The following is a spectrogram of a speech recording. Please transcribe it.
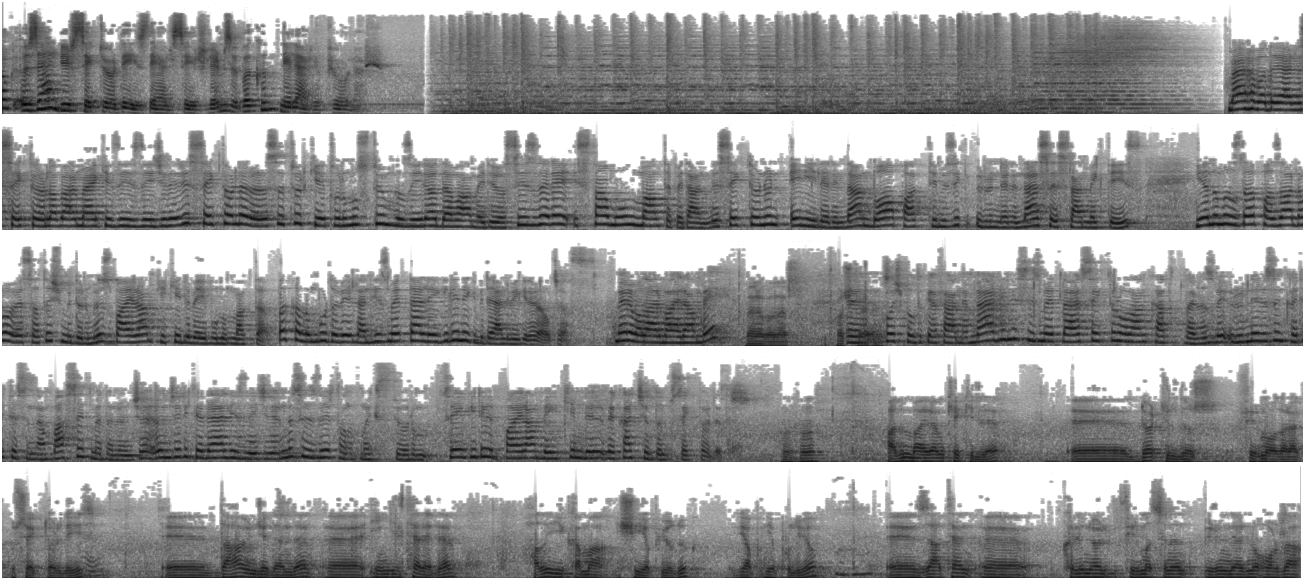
çok özel bir sektördeyiz değerli seyircilerimiz ve bakın neler yapıyorlar. Merhaba değerli Sektör Haber Merkezi izleyicileri. Sektörler arası Türkiye turumuz tüm hızıyla devam ediyor. Sizlere İstanbul Maltepe'den ve sektörünün en iyilerinden Doğa Park temizlik ürünlerinden seslenmekteyiz. Yanımızda pazarlama ve satış müdürümüz Bayram Kekilli Bey bulunmakta. Bakalım burada verilen hizmetlerle ilgili ne gibi değerli bilgiler alacağız. Merhabalar Bayram Bey. Merhabalar, hoş Ee, geldiniz. hoş bulduk efendim. Verdiğiniz hizmetler, sektör olan katkılarınız ve ürünlerinizin kalitesinden bahsetmeden önce öncelikle değerli izleyicilerime sizleri tanıtmak istiyorum. Sevgili Bayram Bey kimdir ve kaç yıldır bu sektördedir? Hı hı. Adım Bayram Kekilli. Ee, 4 yıldır firma olarak bu sektördeyiz. Ee, daha önceden de e, İngiltere'de halı yıkama işi yapıyorduk, yap- yapılıyor. Ee, zaten e, firmasının ürünlerini orada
